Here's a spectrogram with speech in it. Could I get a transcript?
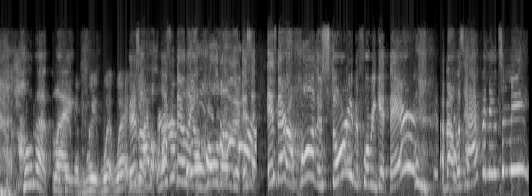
Hold up, like." Like, wait, what? What? There's a Yeah. whole, wasn't there like a whole other is, is there a whole other story before we get there about what's happening to me?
